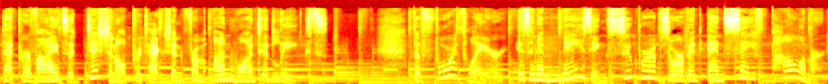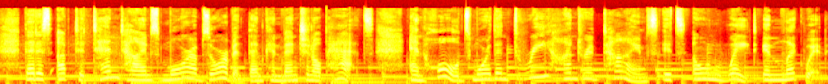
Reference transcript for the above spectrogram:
that provides additional protection from unwanted leaks. The fourth layer is an amazing super absorbent and safe polymer that is up to 10 times more absorbent than conventional pads and holds more than 300 times its own weight in liquid.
